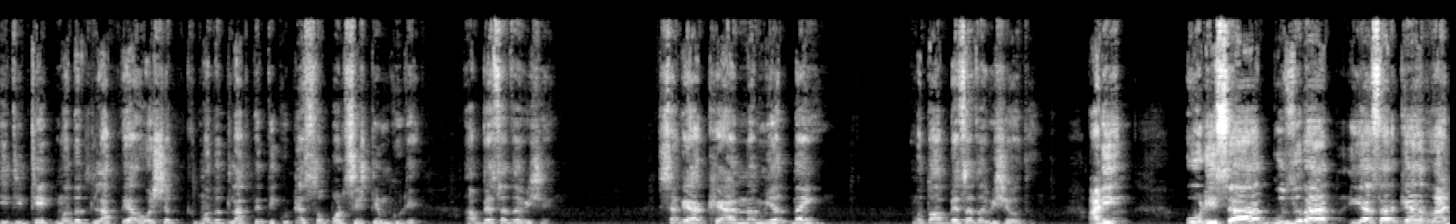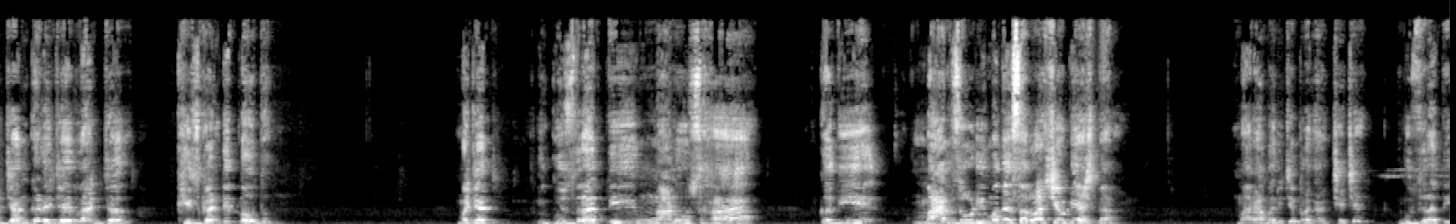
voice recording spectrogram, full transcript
ती जी थेट मदत लागते आवश्यक मदत लागते ती कुठे? सपोर्ट सिस्टीम कुठे? अभ्यासाचा विषय. सगळ्या खेळांना मिळत नाही मग तो अभ्यासाचा विषय होतो. आणि ओडिसा गुजरात यासारख्या राज्यांकडे जे राज्य खिचगंटीत नव्हतं. म्हणजे गुजराती माणूस हा कधी मारजोडीमध्ये सर्वात शेवटी असणार. मारामारीचे प्रकार छे छे. गुजराती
